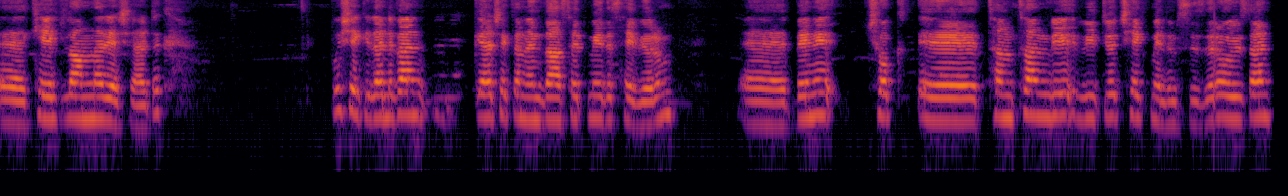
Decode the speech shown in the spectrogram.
E, keyifli anlar yaşardık. Bu şekilde hani ben gerçekten hani dans etmeyi de seviyorum. Ee, beni çok e, tanıtan bir video çekmedim sizlere. O yüzden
